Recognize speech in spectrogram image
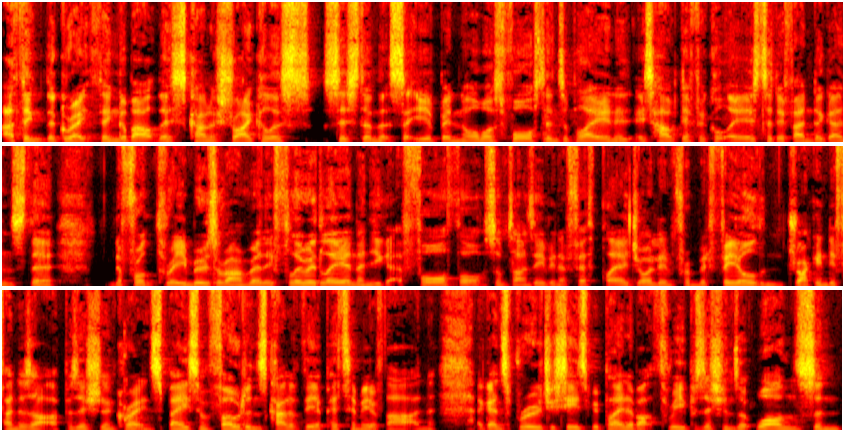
I think the great thing about this kind of strikerless system that City have been almost forced into playing is how difficult it is to defend against. The the front three moves around really fluidly, and then you get a fourth or sometimes even a fifth player joining from midfield and dragging defenders out of position and creating space. And Foden's kind of the epitome of that. And against Bruges, he seems to be playing about three positions at once and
